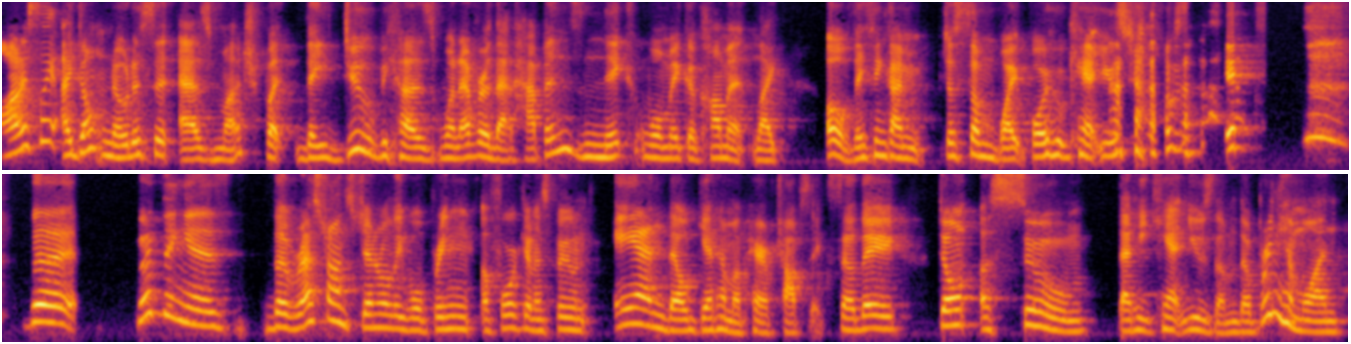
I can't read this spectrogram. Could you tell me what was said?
Honestly, I don't notice it as much, but they do because whenever that happens, Nick will make a comment like, "Oh, they think I'm just some white boy who can't use chopsticks." the good thing is the restaurants generally will bring a fork and a spoon and they'll get him a pair of chopsticks. So they don't assume that he can't use them. They'll bring him one,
